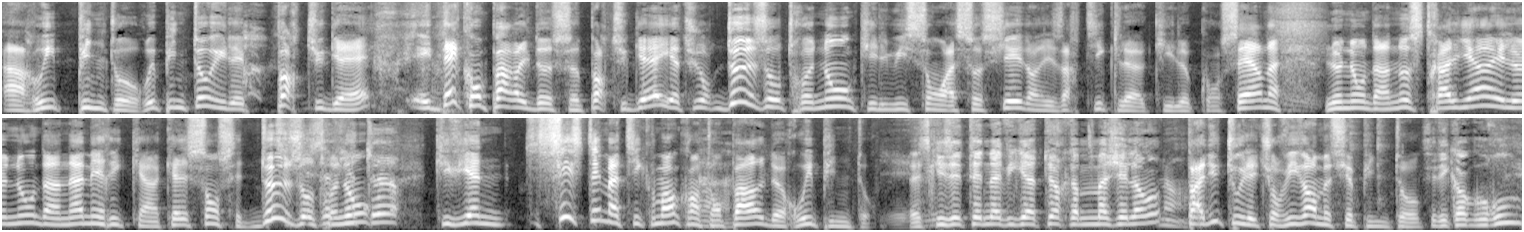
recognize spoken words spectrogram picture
à Rui Pinto. Rui Pinto, il est portugais. Et dès qu'on parle de ce portugais, il y a toujours deux autres noms qui lui sont associés dans les articles qui le concernent. Le nom d'un Australien et le nom d'un Américain. Quels sont ces deux autres noms qui viennent systématiquement quand on parle de Rui Pinto Est-ce qu'ils étaient navigateurs comme Magellan Pas du tout, il est toujours vivant, Monsieur Pinto. C'est des kangourous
